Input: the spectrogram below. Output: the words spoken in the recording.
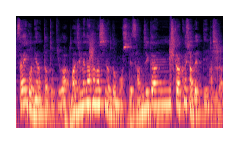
最後に会った時は真面目な話などもして3時間近く喋っていました、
